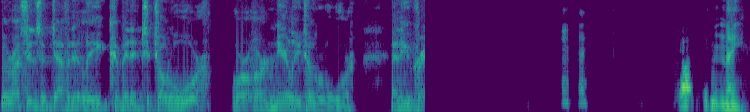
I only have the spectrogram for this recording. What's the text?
The Russians have definitely committed to total war or, or nearly total war. And the Ukraine. Why wouldn't they?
